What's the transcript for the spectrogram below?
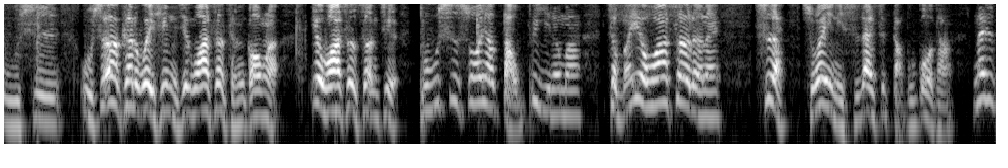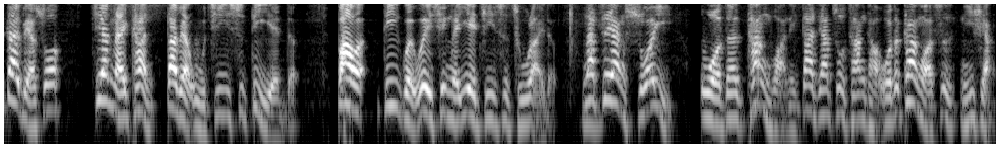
五十五十二颗的卫星已经发射成功了。又发射上去，不是说要倒闭了吗？怎么又发射了呢？是啊，所以你实在是搞不过它，那就代表说这样来看，代表五 G 是递延的，报低轨卫星的业绩是出来的。那这样，所以我的看法，你大家做参考。我的看法是，你想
